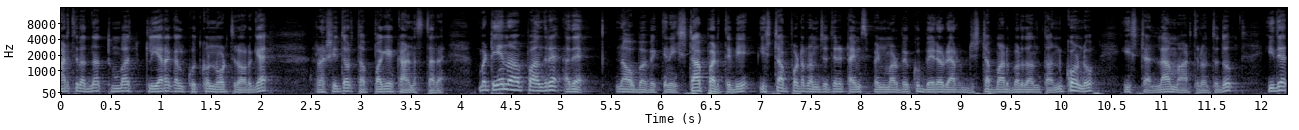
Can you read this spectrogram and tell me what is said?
ಮಾಡ್ತಿರೋದನ್ನ ತುಂಬ ಕ್ಲಿಯರಾಗಿ ಅಲ್ಲಿ ಕೂತ್ಕೊಂಡು ನೋಡ್ತಿರೋ ಅವ್ರಿಗೆ ರಕ್ಷಿತ್ ಅವ್ರು ತಪ್ಪಾಗೆ ಕಾಣಿಸ್ತಾರೆ. ಬಟ್ ಏನಪ್ಪ ಅಂದರೆ, ಅದೇ ನಾವು ಒಬ್ಬ ವ್ಯಕ್ತಿನ ಇಷ್ಟಪಡ್ತೀವಿ. ಇಷ್ಟಪಟ್ಟು ನಮ್ಮ ಜೊತೆ ಟೈಮ್ ಸ್ಪೆಂಡ್ ಮಾಡಬೇಕು. ಬೇರೆಯವ್ರು ಯಾರು ಡಿಸ್ಟರ್ಬ್ ಮಾಡಬಾರ್ದು ಅಂತ ಅಂದ್ಕೊಂಡು ಇಷ್ಟೆಲ್ಲ ಮಾಡ್ತಿರೋಂಥದ್ದು. ಇದೇ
